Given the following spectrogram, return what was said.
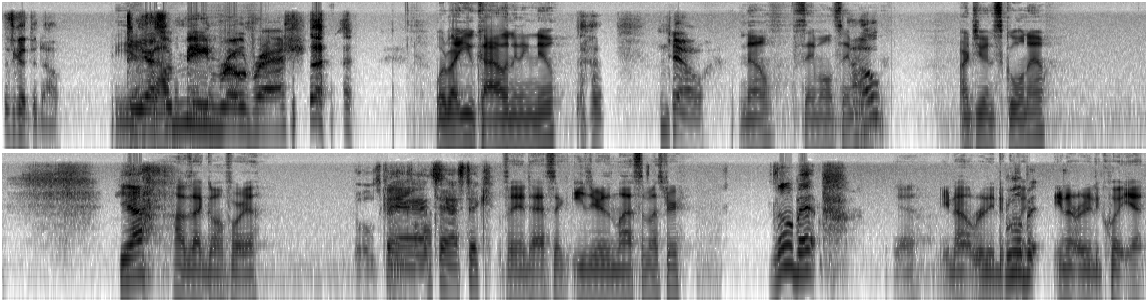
That's good to know. Do you Yeah. have some mean road rash? What about you, Kyle? Anything new? no. No, same old, same No. old. Aren't you in school now? Yeah. How's that going for you? Those kind of class. Fantastic. Fantastic. Easier than last semester. A little bit. Yeah, you're not ready to A little quit. bit. You're not ready to quit yet.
